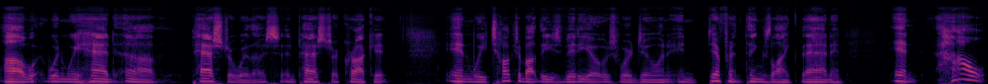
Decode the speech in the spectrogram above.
Uh, when we had uh, pastor with us and Pastor Crockett, and we talked about these videos we're doing and different things like that, and and how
